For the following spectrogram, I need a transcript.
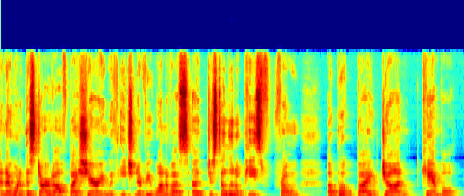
And I wanted to start off by sharing with each and every one of us uh, just a little piece from a book by John Campbell.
